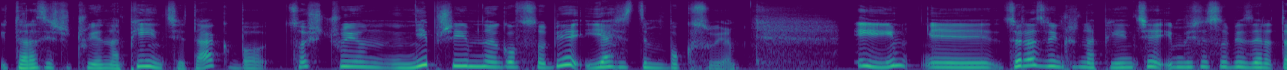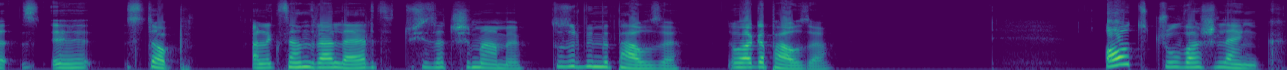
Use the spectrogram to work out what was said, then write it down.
I teraz jeszcze czuję napięcie, tak? Bo coś czuję nieprzyjemnego w sobie i ja się z tym boksuję. I y, coraz większe napięcie i myślę sobie, y, stop, Aleksandra Alert, tu się zatrzymamy, tu zrobimy pauzę. Uwaga, pauza. Odczuwasz lęk.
